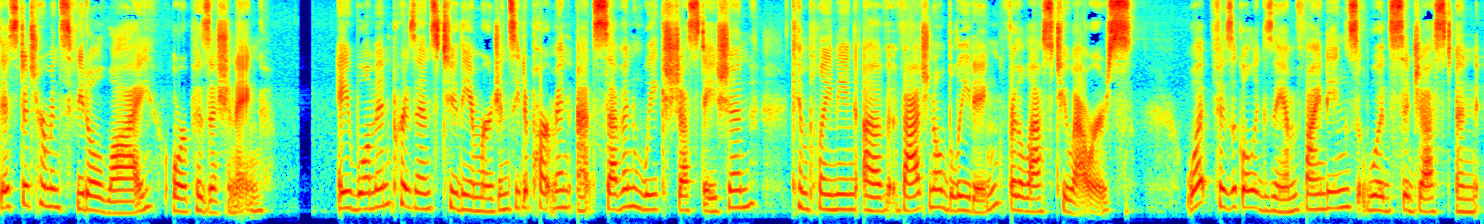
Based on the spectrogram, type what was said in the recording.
This determines fetal lie or positioning. A woman presents to the emergency department at seven weeks gestation complaining of vaginal bleeding for the last two hours. What physical exam findings would suggest an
